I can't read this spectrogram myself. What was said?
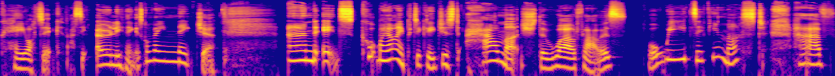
chaotic. That's the only thing. It's gone very nature. And it's caught my eye, particularly just how much the wildflowers, or weeds if you must, have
